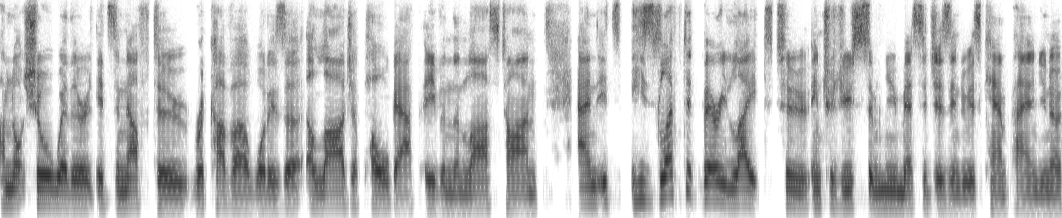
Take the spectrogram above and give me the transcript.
i'm not sure whether it's enough to recover what is a, a larger poll gap even than last time. And it's he's left it very late to introduce some new messages into his campaign. You know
